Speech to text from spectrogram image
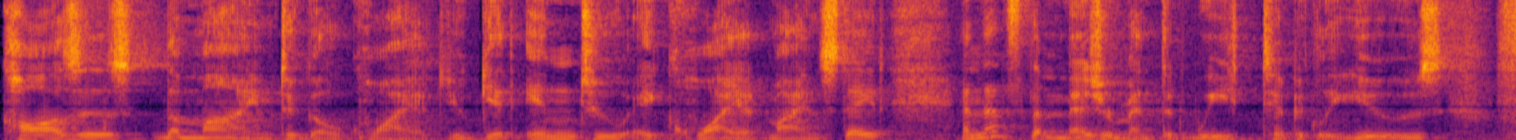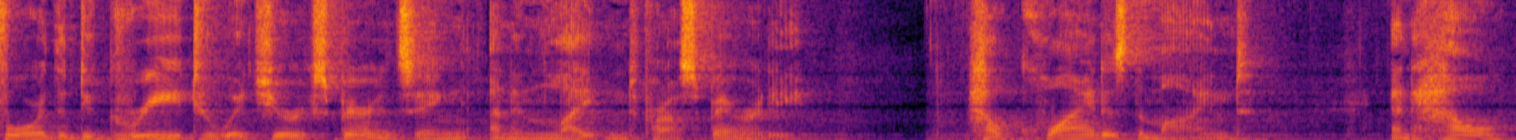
causes the mind to go quiet. You get into a quiet mind state, and that's the measurement that we typically use for the degree to which you're experiencing an enlightened prosperity. How quiet is the mind, and how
